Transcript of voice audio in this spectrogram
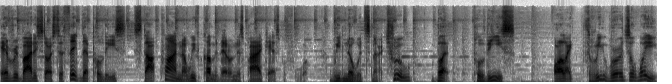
everybody starts to think that police stop crime. Now, we've covered that on this podcast before. We know it's not true, but police are like three words away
